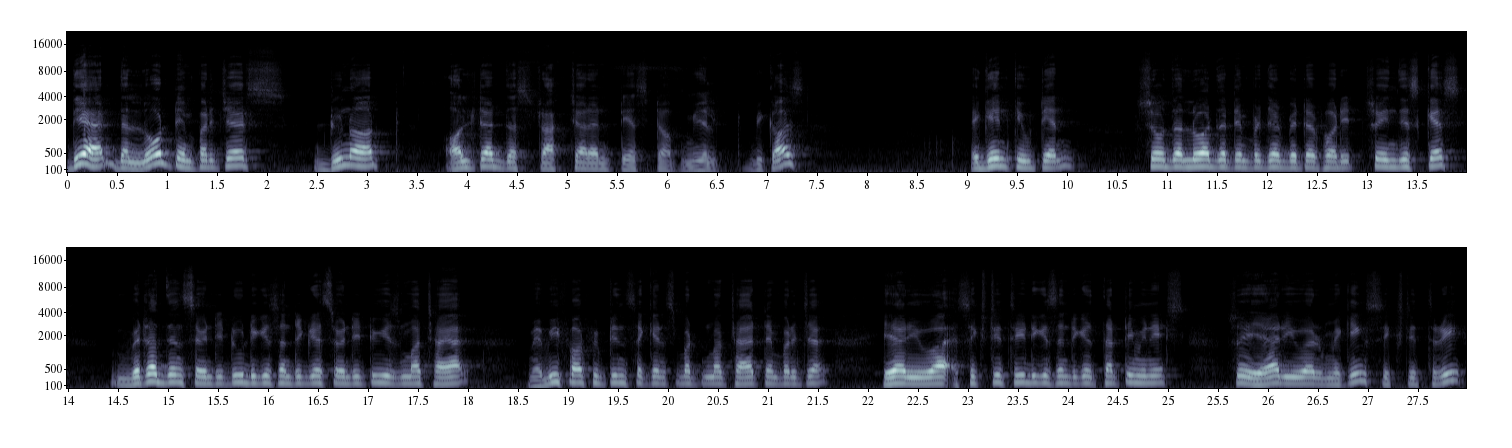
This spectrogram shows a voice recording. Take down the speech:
there the low temperatures do not alter the structure and taste of milk because again Q 10. So, the lower the temperature better for it. So, in this case better than 72 degree centigrade 72 is much higher maybe for 15 seconds, but much higher temperature. Here you are 63 degree centigrade 30 minutes so, here you are making 63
